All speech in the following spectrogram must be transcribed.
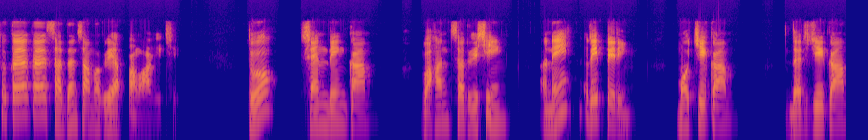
તો કયા કયા સાધન સામગ્રી આપવામાં આવી છે? તો સેન્ડિંગ કામ, વાહન સર્વિસિંગ અને રિપેરિંગ, મોચી કામ, દરજી કામ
